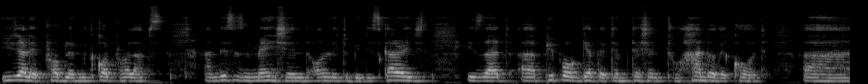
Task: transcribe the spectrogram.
usually a problem with cord prolapse, and this is mentioned only to be discouraged, is that uh, people get the temptation to handle the cord. Uh,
